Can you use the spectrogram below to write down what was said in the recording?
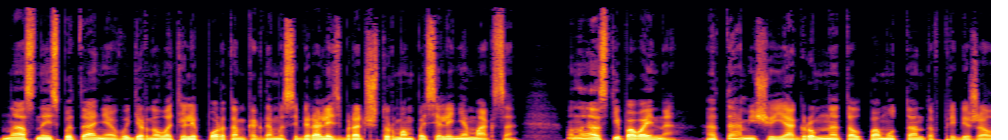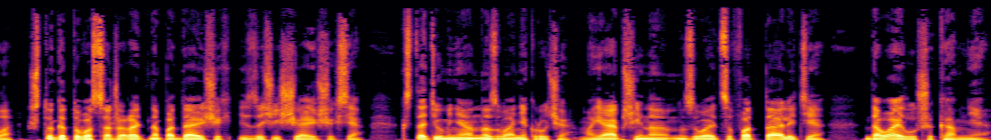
«Нас на испытание выдернуло телепортом, когда мы собирались брать штурмом поселение Макса. У нас типа война. А там еще и огромная толпа мутантов прибежала, что готова сожрать нападающих и защищающихся. Кстати, у меня название круче. Моя община называется «Фаталити». Давай лучше ко мне.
